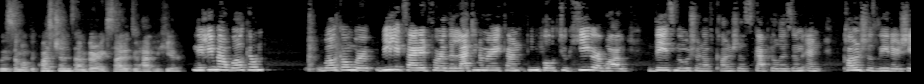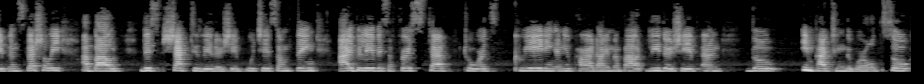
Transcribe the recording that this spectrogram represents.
with some of the questions. I'm very excited to have you here. Nilima, welcome. Welcome. We're really excited for the Latin American people to hear about this notion of conscious capitalism and conscious leadership, and especially about this Shakti leadership, which is something I believe is a first step towards creating a new paradigm about leadership and the impacting the world. So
